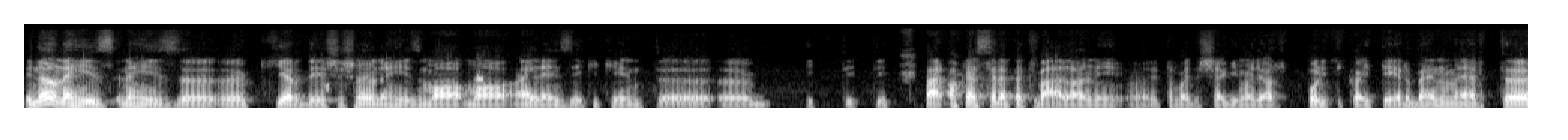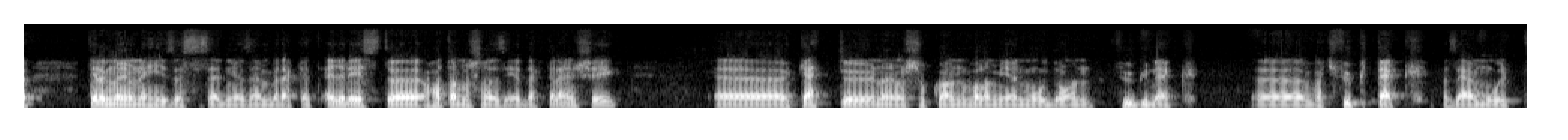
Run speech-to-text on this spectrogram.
egy nagyon nehéz, nehéz kérdés, és nagyon nehéz ma, ma ellenzékiként itt, itt pár, akár szerepet vállalni itt a vajdasági magyar politikai térben, mert tényleg nagyon nehéz összeszedni az embereket. Egyrészt hatalmas az érdektelenség, kettő, nagyon sokan valamilyen módon függnek, vagy fügtek az elmúlt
